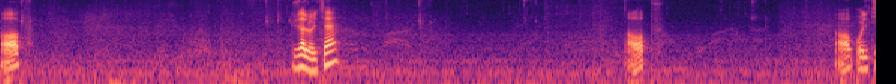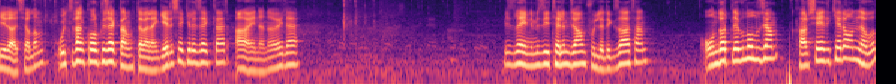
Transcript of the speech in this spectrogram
Hop. Güzel ulti. Hop. Hop ultiyi de açalım. Ultiden korkacaklar muhtemelen. Geri çekilecekler. Aynen öyle. Biz lane'imizi itelim. Can fullledik zaten. 14 level olacağım. Karşıya dikeri 10 level.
